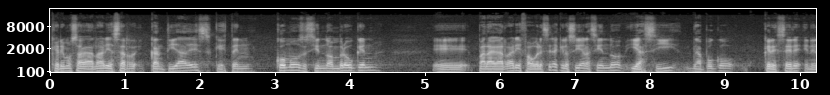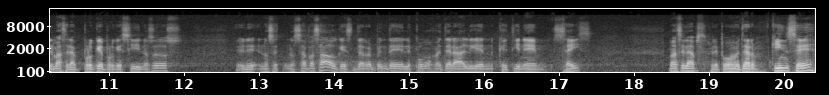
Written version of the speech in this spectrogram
queremos agarrar y hacer cantidades que estén cómodos haciendo unbroken para agarrar y favorecer a que lo sigan haciendo y así de a poco crecer en el up. ¿Por qué? Porque si nosotros nos, nos ha pasado que de repente les podemos meter a alguien que tiene 6 muscle ups, le podemos meter 15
